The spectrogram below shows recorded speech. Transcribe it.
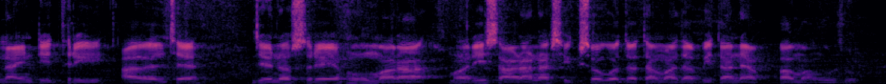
નાઇન્ટી થ્રી આવેલ છે, જેનો શ્રેય હું મારા, મારી શાળાના શિક્ષકો તથા માતા પિતાને આપવા માગું છું.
